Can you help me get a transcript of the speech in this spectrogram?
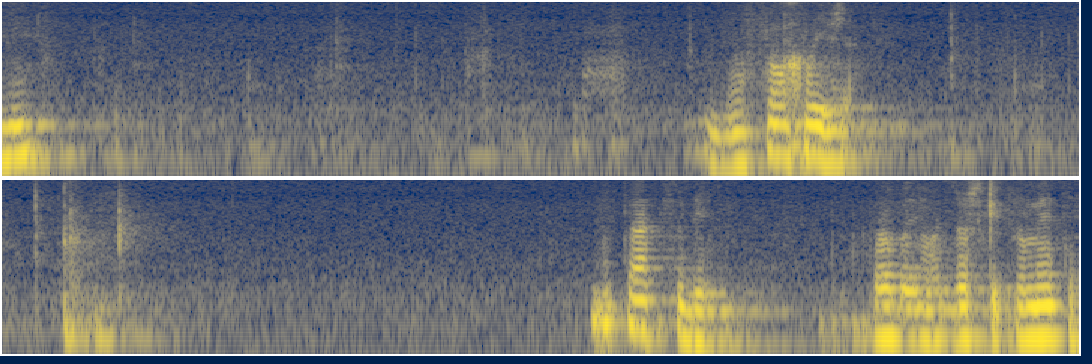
І засохлий вже. Ну так собі. Пробуємо трошки промити.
